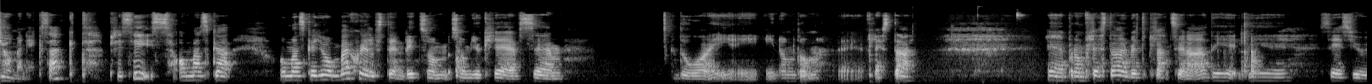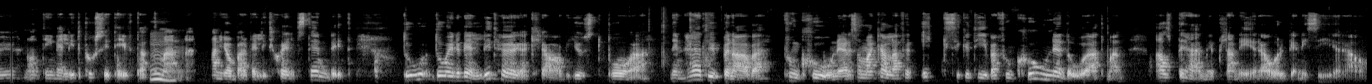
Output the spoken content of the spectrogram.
Ja men exakt, precis. Om man ska, om man ska jobba självständigt som, som ju krävs eh, då i, inom de eh, flesta på de flesta arbetsplatserna. Det, det ses ju någonting väldigt positivt att mm. man, man jobbar väldigt självständigt. Då, då är det väldigt höga krav just på den här typen av funktioner som man kallar för exekutiva funktioner då, att man allt det här med planera, organisera och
